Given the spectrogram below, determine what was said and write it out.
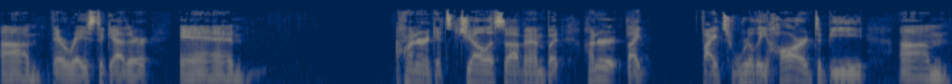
um, they're raised together, and Hunter gets jealous of him, but Hunter like fights really hard to be um,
